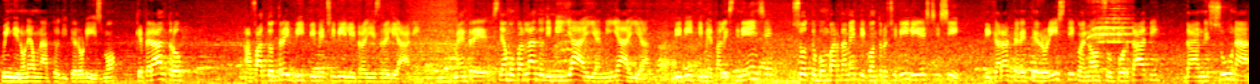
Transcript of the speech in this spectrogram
quindi non è un atto di terrorismo, che peraltro ha fatto tre vittime civili tra gli israeliani, mentre stiamo parlando di migliaia e migliaia di vittime palestinesi sotto bombardamenti contro civili, essi sì, di carattere terroristico e non supportati da nessuna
